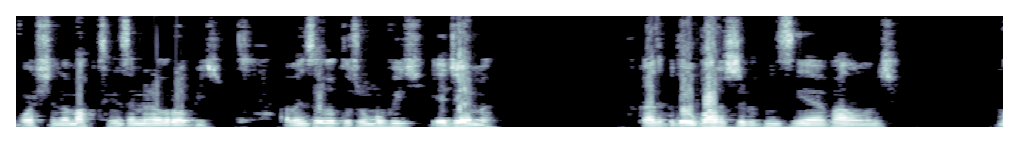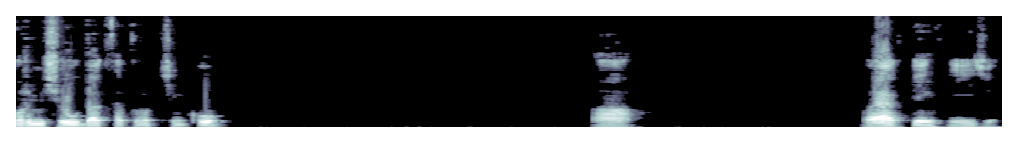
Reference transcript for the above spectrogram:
właśnie na makcie, nie zamierzam robić. A więc za dużo mówić, jedziemy. W każdym będę uważać, żeby w nic nie walnąć. Może mi się uda na tym odcinku. A. O jak pięknie idzie.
